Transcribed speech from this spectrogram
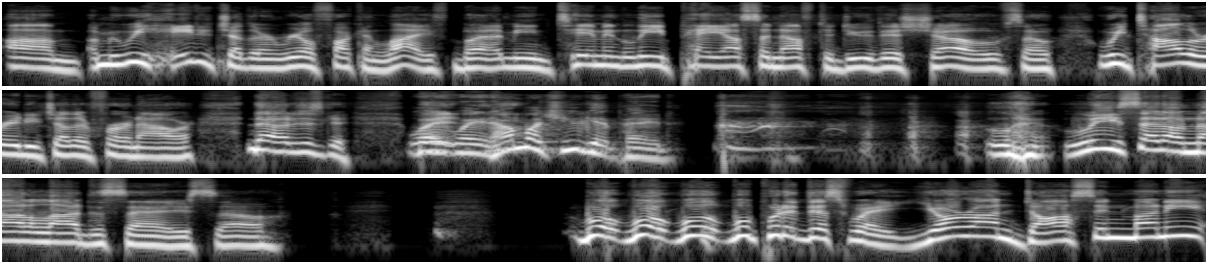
Um, I mean, we hate each other in real fucking life, but I mean, Tim and Lee pay us enough to do this show, so we tolerate each other for an hour. No, just kidding. Wait, but, wait, how much you get paid? Lee said I'm not allowed to say, so We'll, we'll, we'll, we'll put it this way. You're on Dawson money.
